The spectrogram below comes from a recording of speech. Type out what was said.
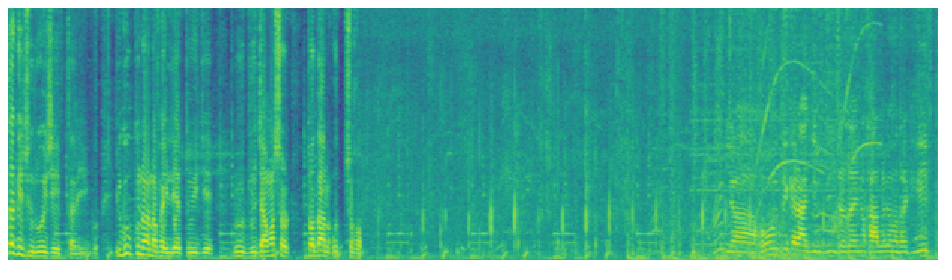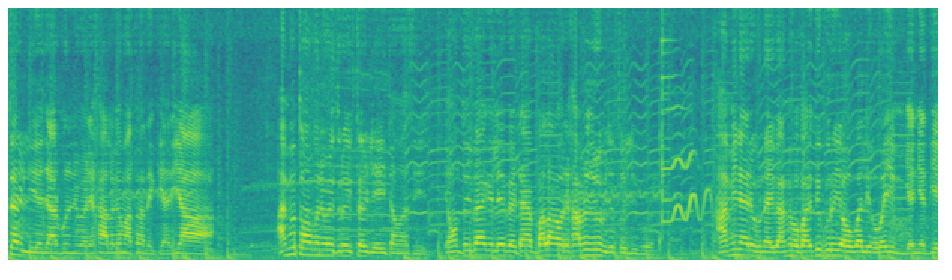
তাকে শুরু হয়েছে ইফতারি। ইগু কুনা না তুই যে প্রধান উৎস হো থেকে রাজীব দিন চাচাই নো খাওয়ার লগে মাত্রা কি আমিও তোমার বোনের বাড়ি তোরা ইফতারি লিয়ে দিতাম আছি। এখন তুই বা গেলে বেটা বালা করে খাবার ভিতর তুলিব আমি না রে শুনাইবে আমি হবারি দিয়ে ঘুরে হবালি, হবাই জ্ঞানিয়া দিয়ে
